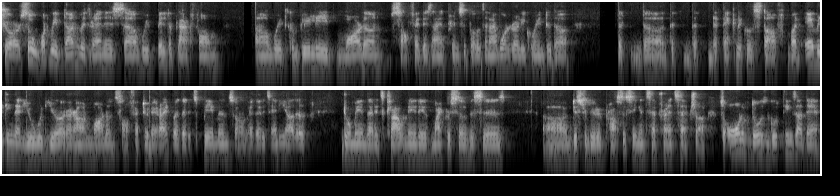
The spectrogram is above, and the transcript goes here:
Sure. So what we've done with Ren is uh, we've built a platform uh, with completely modern software design principles, and I won't really go into the the, the the, the technical stuff, but everything that you would hear around modern software today, right? Whether it's payments or whether it's any other domain that it's cloud native, microservices, uh, distributed processing, et cetera, et cetera. So all of those good things are there.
